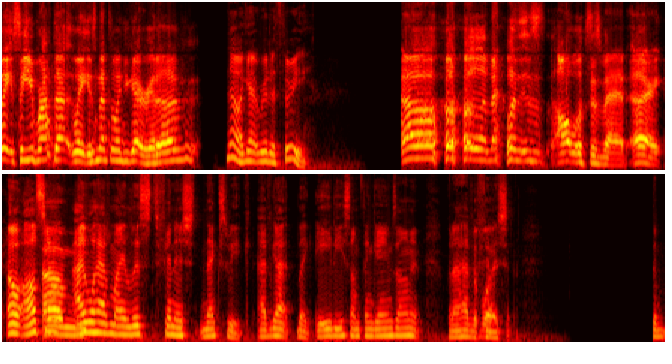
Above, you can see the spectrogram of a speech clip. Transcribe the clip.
Wait, so you brought that? Wait, isn't that the one you got rid of? No, I got rid of three. Oh, that one is almost as bad. All right. Oh, also, Um, I will have my list finished next week. I've got like eighty something games on it, but I haven't finished the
